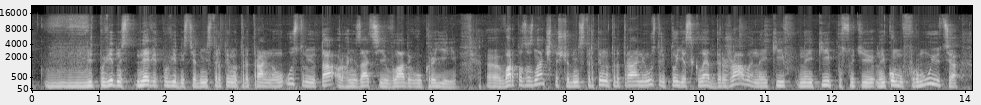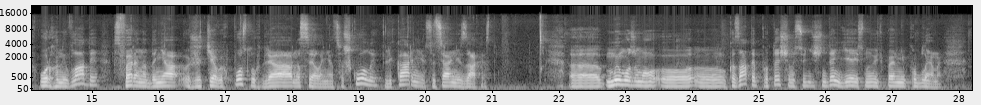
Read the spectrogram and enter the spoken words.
відповідності невідповідності адміністративно-територіального устрою та організації влади в Україні. Е, Варто зазначити, що адміністративно-територіальний устрій то є склад держави, на якій на якій по суті на якому формуються органи влади, сфери надання життєвих послуг для населення. Це школи, лікарні, соціальний захист. Е, Ми можемо казати про те, що на сьогоднішній день є існують певні проблеми.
